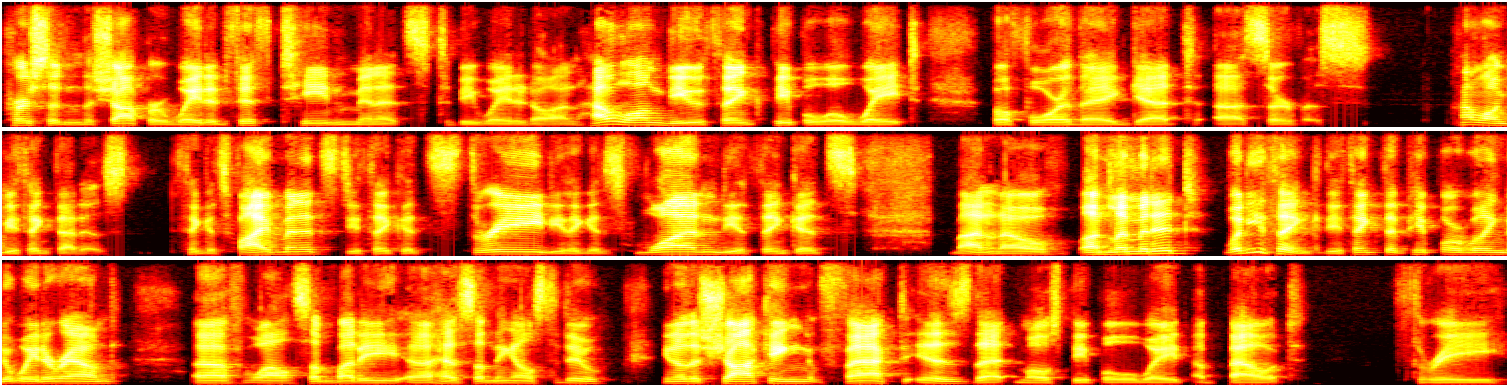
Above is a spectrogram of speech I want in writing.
person, the shopper, waited 15 minutes to be waited on. How long do you think people will wait before they get uh, service? How long do you think that is? Do you think it's five minutes? Do you think it's three? Do you think it's one? Do you think it's I don't know, unlimited. What do you think? Do you think that people are willing to wait around uh, while somebody uh, has something else to do? You know, the shocking fact is that most people wait about three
